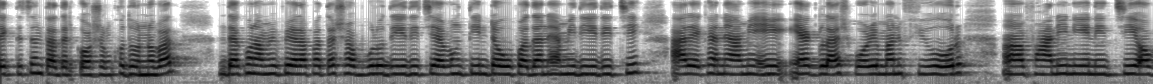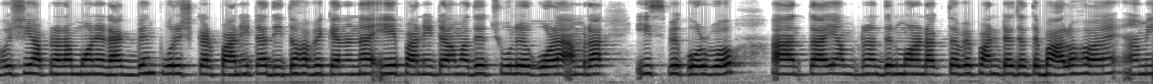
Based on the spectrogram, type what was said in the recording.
দেখতেছেন, তাদেরকে অসংখ্য ধন্যবাদ। দেখুন, আমি পেয়ারা পাতা সবগুলো দিয়ে দিচ্ছি এবং তিনটা উপাদানে আমি দিয়ে দিচ্ছি। আর এখানে আমি এক গ্লাস পরিমাণ ফিওর পানি নিয়ে নিচ্ছি। অবশ্যই আপনারা মনে রাখবেন, পরিষ্কার পানিটা দিতে হবে। কেননা এ পানিটা আমাদের চুলের গোড়া আমরা স্প্রে করব তাই আপনাদের মনে রাখতে হবে পানিটা যাতে ভালো হয়। আমি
